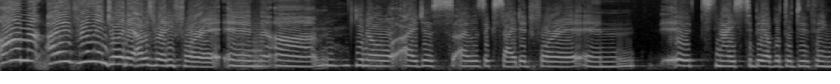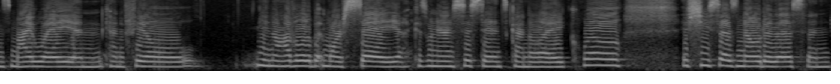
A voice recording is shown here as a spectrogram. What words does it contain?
Um, I've really enjoyed it. I was ready for it, and um, you know, I just I was excited for it, and it's nice to be able to do things my way and kind of feel you know, have a little bit more say. Because when you're an assistant, it's kind of like, well, if she says no to this, then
